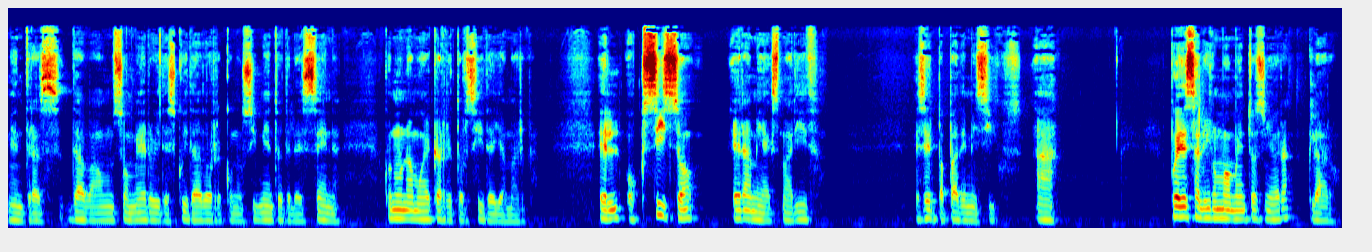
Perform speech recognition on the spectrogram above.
mientras daba un somero y descuidado reconocimiento de la escena, con una mueca retorcida y amarga. El oxiso era mi exmarido. Es el papá de mis hijos. Ah. ¿Puede salir un momento, señora? Claro.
